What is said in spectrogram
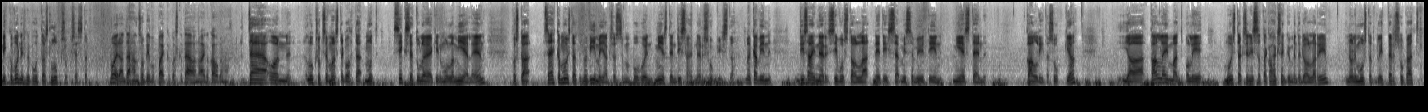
Mikko, voidaanko me puhua tästä luksuksesta? Voidaan, tähän on sopiva paikka, koska tämä on aika kaukana. Tämä on luksuksen vastakohta, mutta siksi se tuleekin mulla mieleen, koska sä ehkä muistat, että mä viime jaksossa mä puhuin miesten designer-sukista. Mä kävin designer-sivustolla netissä, missä myytiin miesten kalliita sukkia. Ja kalleimmat oli muistaakseni 180 dollaria. Ne oli mustat glittersukat.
